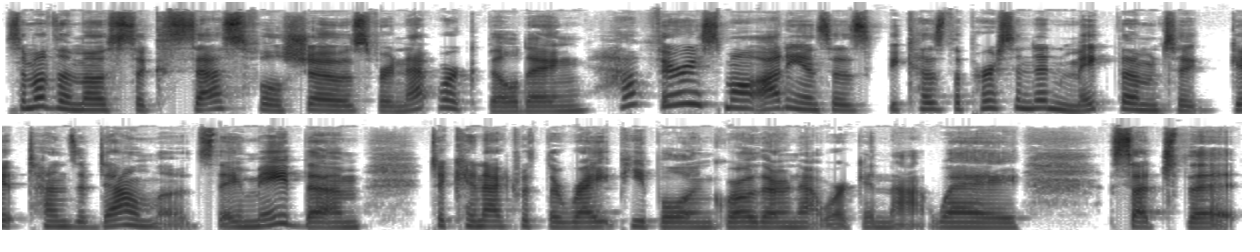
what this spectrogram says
some of the most successful shows for network building have very small audiences because the person didn't make them to get tons of downloads. They made them to connect with the right people and grow their network in that way, such that,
